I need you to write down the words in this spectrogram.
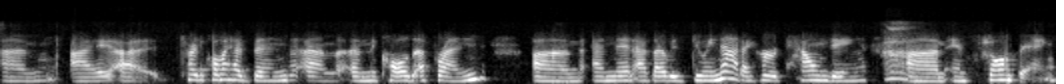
Um, I uh, tried to call my husband um, and called a friend. Um, and then as I was doing that, I heard pounding um, and stomping.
